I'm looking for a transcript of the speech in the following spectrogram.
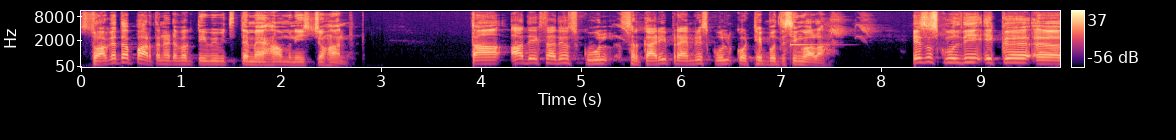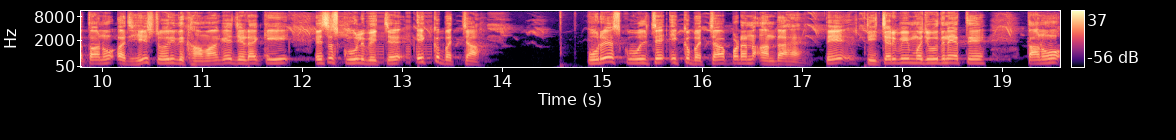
ਸਵਾਗਤ ਹੈ ਭਾਰਤ ਨੈਟਵਰਕ ਟੀਵੀ ਵਿੱਚ ਤੇ ਮੈਂ ਹਾਂ ਮਨੀਸ਼ ਚੌਹਾਨ। ਤਾਂ ਆ ਦੇਖ ਸਕਦੇ ਹੋ ਸਕੂਲ, ਸਰਕਾਰੀ ਪ੍ਰਾਇਮਰੀ ਸਕੂਲ ਕੋਠੇ ਬੁੱਧ ਸਿੰਘ ਵਾਲਾ। ਇਸ ਸਕੂਲ ਦੀ ਇੱਕ ਤੁਹਾਨੂੰ ਅਜਿਹੀ ਸਟੋਰੀ ਦਿਖਾਵਾਂਗੇ ਜਿਹੜਾ ਕਿ ਇਸ ਸਕੂਲ ਵਿੱਚ ਇੱਕ ਬੱਚਾ ਪੂਰੇ ਸਕੂਲ 'ਚ ਇੱਕ ਬੱਚਾ ਪੜਨ ਆਂਦਾ ਹੈ ਤੇ ਟੀਚਰ ਵੀ ਮੌਜੂਦ ਨੇ ਇੱਥੇ। ਤੁਹਾਨੂੰ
